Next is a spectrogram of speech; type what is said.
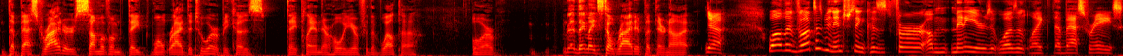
the best riders, some of them they won't ride the tour because they plan their whole year for the Vuelta or they might still ride it but they're not Yeah. Well, the Vuelta's been interesting because for um, many years it wasn't like the best race.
